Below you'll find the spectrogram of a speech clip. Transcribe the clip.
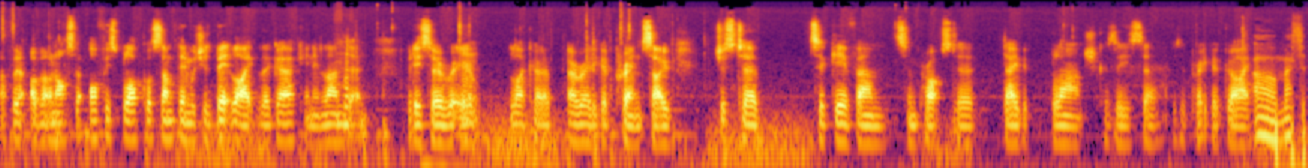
of, a, of an office block or something, which is a bit like the Gherkin in London, but it's a re- like a, a really good print. So just to to give um, some props to David Blanch because he's uh, he's a pretty good guy. oh, massive,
